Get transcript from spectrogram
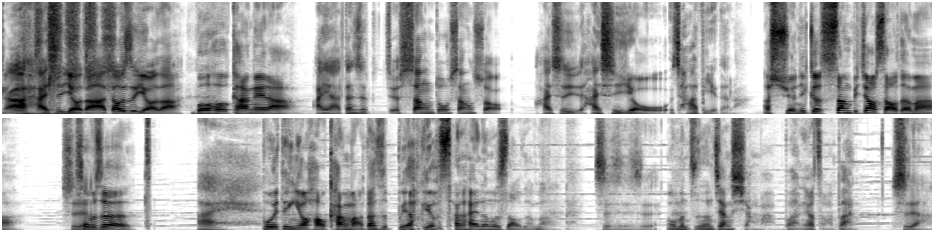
啊，还是有的、啊，都是有的、啊，不好看的啦。哎呀，但是这伤多伤少，还是还是有差别的啦。啊，选一个伤比较少的嘛，是、啊、是不是？哎，不一定有好康嘛，但是不要给我伤害那么少的嘛。是是是，我们只能这样想嘛，不然要怎么办？是啊，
